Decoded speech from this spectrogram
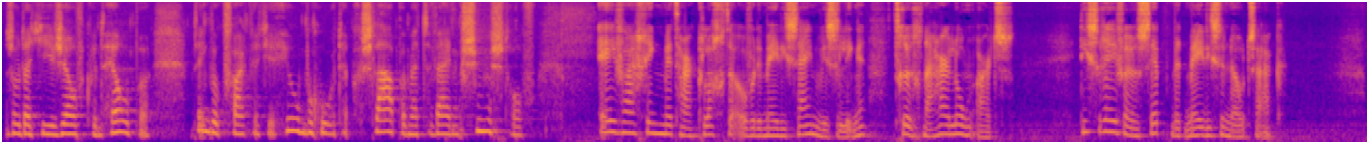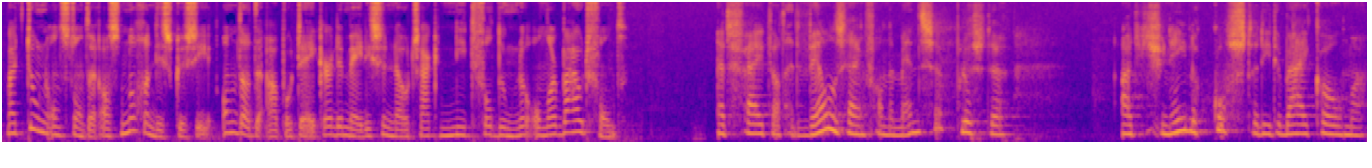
zodat je jezelf kunt helpen. Dat betekent ook vaak dat je heel beroerd hebt geslapen met te weinig zuurstof. Eva ging met haar klachten over de medicijnwisselingen terug naar haar longarts. Die schreef een recept met medische noodzaak. Maar toen ontstond er alsnog een discussie omdat de apotheker de medische noodzaak niet voldoende onderbouwd vond. Het feit dat het welzijn van de mensen plus de additionele kosten die erbij komen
